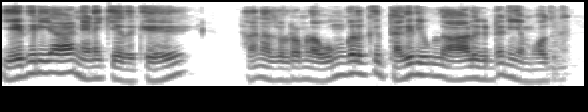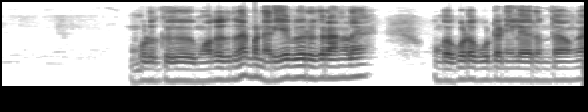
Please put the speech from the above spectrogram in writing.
எதிரியாக நினைக்கிறதுக்கு அதான் நான் சொல்கிறோம்ல உங்களுக்கு தகுதி உள்ள ஆளுகிட்ட நீங்கள் மோதுங்க. உங்களுக்கு மோதுறதுக்கு தான் இப்போ நிறைய பேர் இருக்கிறாங்களே. உங்கள் கூட கூட்டணியில் இருந்தவங்க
